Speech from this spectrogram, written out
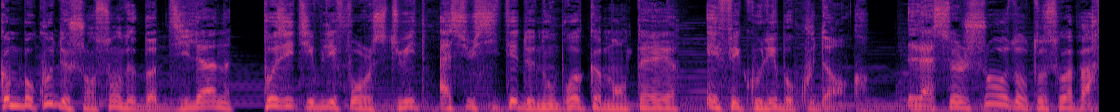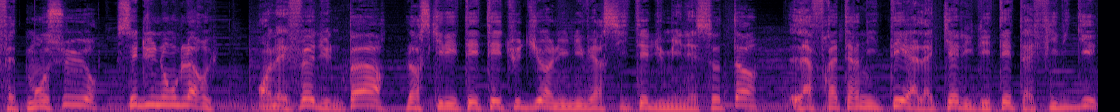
Comme beaucoup de chansons de Bob Dylan, Positively Force Street a suscité de nombreux commentaires et fait couler beaucoup d'encre. La seule chose dont on soit parfaitement sûr, c'est du nom de la rue. En effet, d'une part, lorsqu'il était étudiant à l'université du Minnesota, la fraternité à laquelle il était affilié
